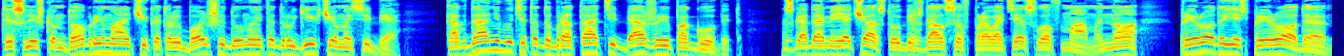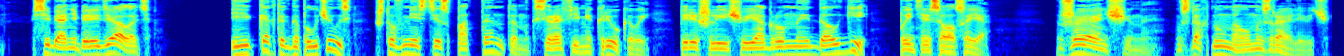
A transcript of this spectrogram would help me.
ты слишком добрый мальчик, который больше думает о других, чем о себе. Когда-нибудь эта доброта тебя же и погубит». С годами я часто убеждался в правоте слов мамы, но природа есть природа, себя не переделать. И как тогда получилось, что вместе с патентом к Серафиме Крюковой перешли еще и огромные долги, поинтересовался я. «Женщины», — вздохнул Наум Израилевич.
